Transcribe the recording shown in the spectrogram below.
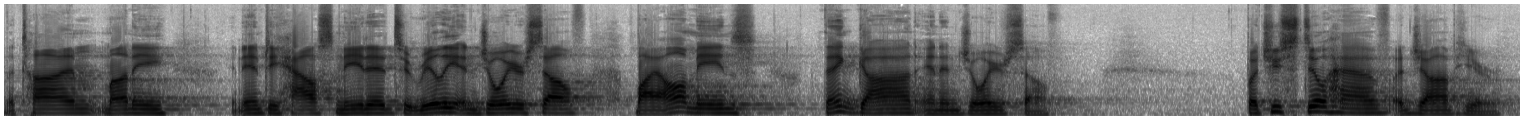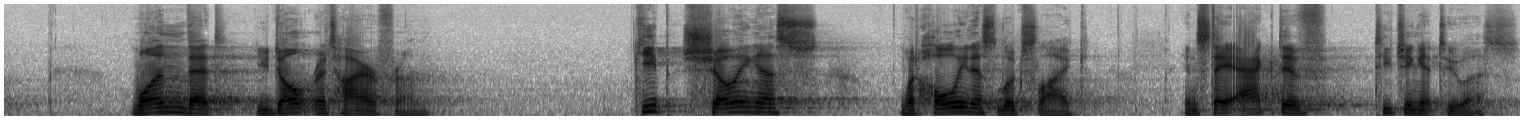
the time, money, an empty house needed to really enjoy yourself, by all means, thank God and enjoy yourself. But you still have a job here, one that you don't retire from. Keep showing us what holiness looks like and stay active teaching it to us.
